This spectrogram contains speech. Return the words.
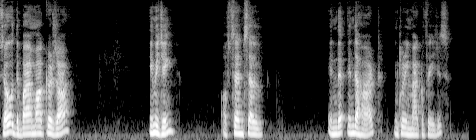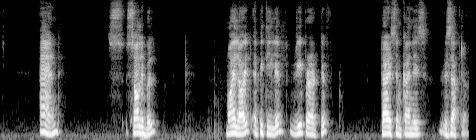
So the biomarkers are imaging of stem cell in the, in the heart, including macrophages, and soluble myeloid epithelial reproductive tyrosine kinase receptor.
